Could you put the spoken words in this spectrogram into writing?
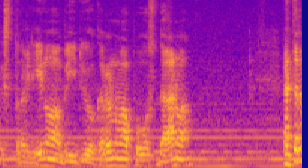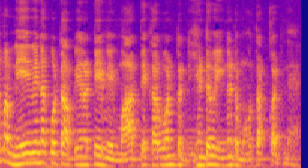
විස්තර ලියනවා වීඩියෝ කරනවා පෝස්ට් දානවා. ඇත්තටම මේ වෙනකොට අපේ රටේ මේ මාධ්‍යකරුවන්ට නිහඬව ඉන්නට මොහොතක්වත් නැහැ.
